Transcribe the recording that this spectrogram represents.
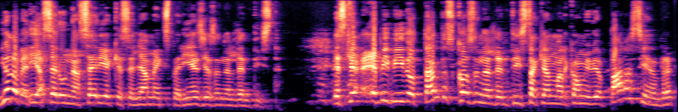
Yo debería hacer una serie que se llama Experiencias en el dentista. Es que he vivido tantas cosas en el dentista que han marcado mi vida para siempre.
